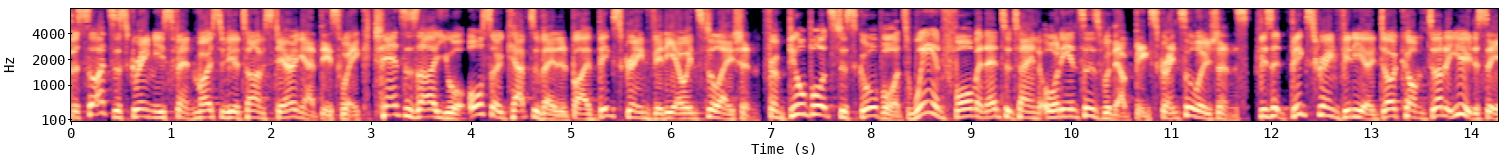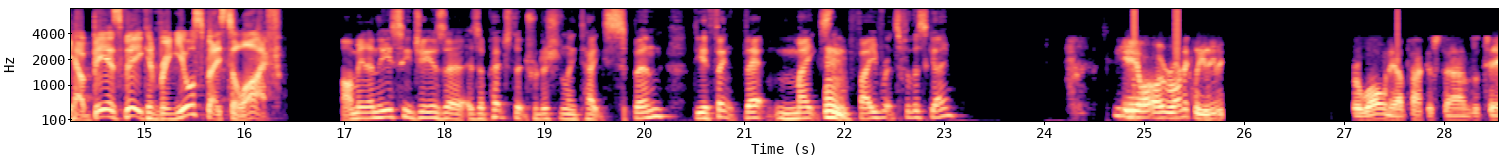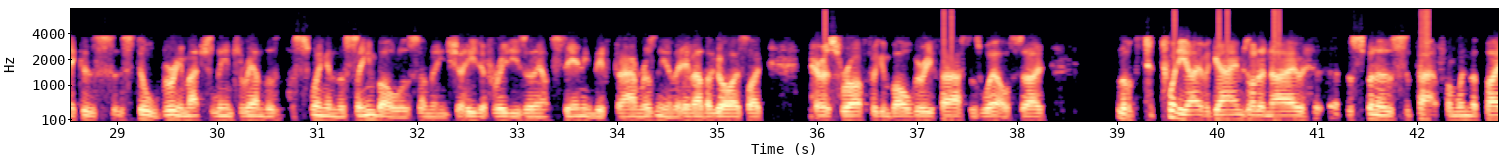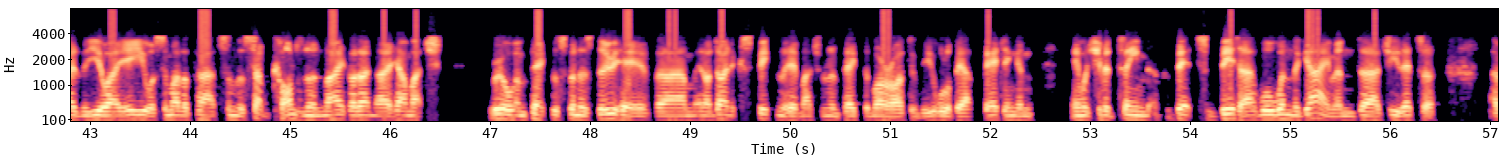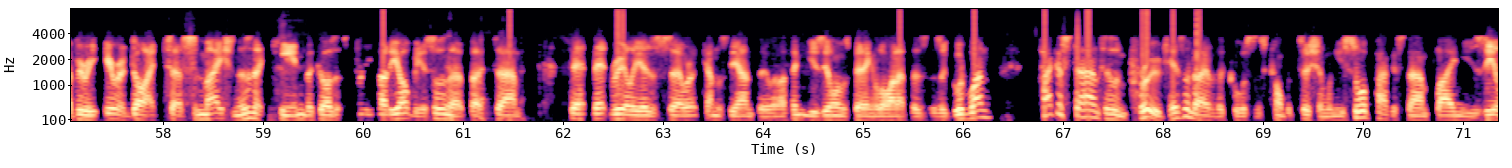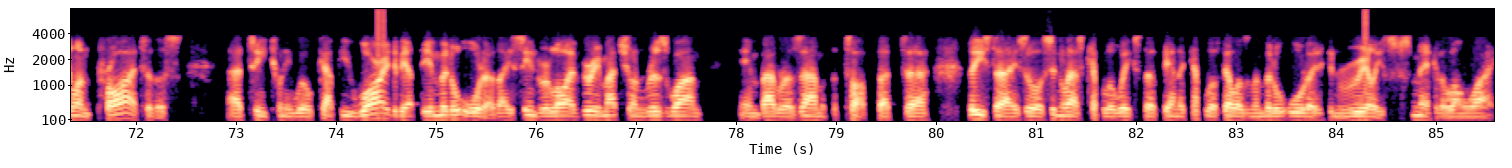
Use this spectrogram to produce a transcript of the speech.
Besides the screen you spent most of your time staring at this week, chances are you are also captivated by a big screen video installation. From billboards to scoreboards, we inform and entertain audiences with our big screen solutions. Visit bigscreenvideo.com.au to see how BSV can bring your space to life. I mean, and the SCG is a is a pitch that traditionally takes spin. Do you think that makes mm. them favourites for this game? Yeah, ironically, for a while now, Pakistan's attack is, is still very much lent around the, swing and the seam bowlers. I mean, Shaheen Afridi's an outstanding left armer, isn't he? And they have other guys like Haris Rauf who can bowl very fast as well. So, look, 20 over games, I don't know if the spinners, apart from when they played in the UAE or some other parts in the subcontinent, mate, I don't know how much real impact the spinners do have. Um, and I don't expect them to have much of an impact tomorrow. I think it'll be all about batting and, and whichever team bats better will win the game. And, uh, gee, that's a a very erudite uh, summation, isn't it, Ken? Because it's pretty bloody obvious, isn't it? But um, that that really is uh, what it comes down to. And I think New Zealand's batting lineup is, is a good one. Pakistan's has improved, hasn't it, over the course of this competition? When you saw Pakistan play New Zealand prior to this uh, T20 World Cup, you worried about their middle order. They seem to rely very much on Rizwan and Babar Azam at the top. But uh, these days, or in the last couple of weeks, they've found a couple of fellas in the middle order who can really smack it a long way.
